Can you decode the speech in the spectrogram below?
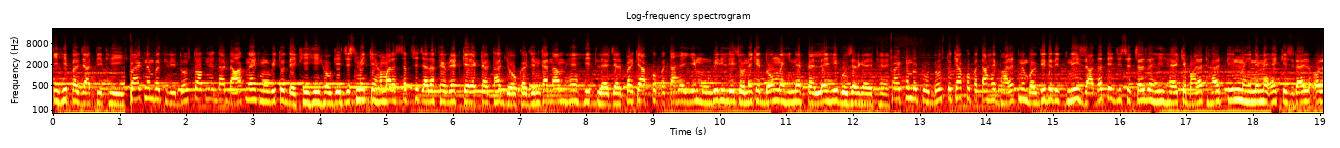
की ही प्रजाति थी। फैक्ट नंबर थ्री दोस्तों, आपने द डार्क नाइट मूवी तो देखी ही होगी, जिसमें की हमारा सबसे ज़्यादा फेवरेट कैरेक्टर था जोकर जिनका नाम है हिट लेजर पर क्या आपको पता है, ये मूवी रिलीज़ होने के दो महीने पहले ही गुजर गए थे। फैक्ट नंबर टू दोस्तों, क्या आपको पता है, भारत में वृद्धि दर इतनी ज़्यादा तेज़ी से चल रही है कि भारत हर तीन महीने में एक इसराइल और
